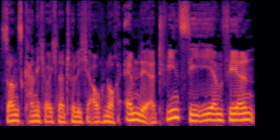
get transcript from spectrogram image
Sonst kann ich euch natürlich auch noch mdrtweens.de empfehlen.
